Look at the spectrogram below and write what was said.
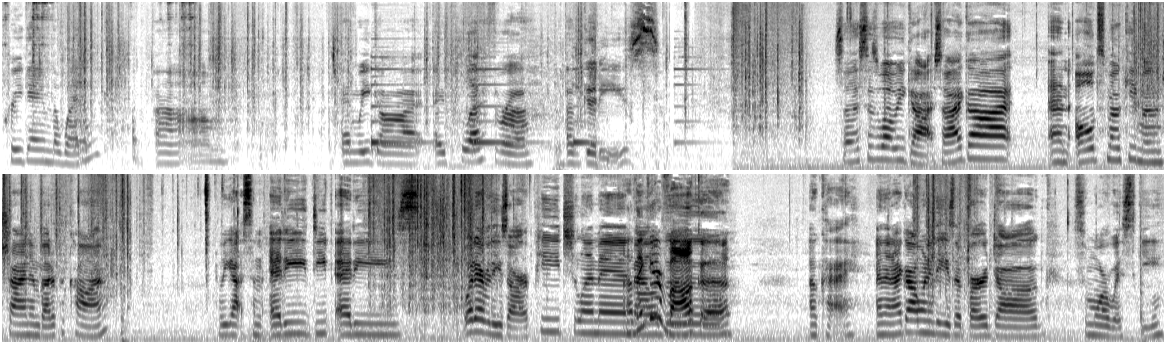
pregame the wedding. Um, and we got a plethora of goodies. So this is what we got. So I got an Ole Smoky Moonshine and Butter Pecan. We got some Eddie, Deep Eddies, whatever these are. Peach, lemon, I think you're vodka. Okay. And then I got one of these, a Bird Dog, some more whiskey.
